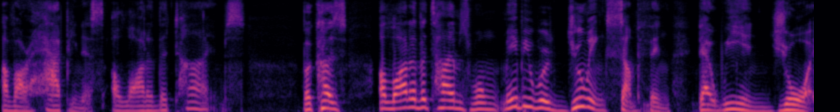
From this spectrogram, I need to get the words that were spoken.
of our happiness a lot of the times. Because a lot of the times when maybe we're doing something that we enjoy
